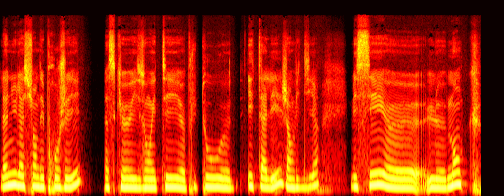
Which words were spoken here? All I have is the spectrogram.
l'annulation des projets, parce qu'ils ont été plutôt étalés, j'ai envie de dire, mais c'est le manque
